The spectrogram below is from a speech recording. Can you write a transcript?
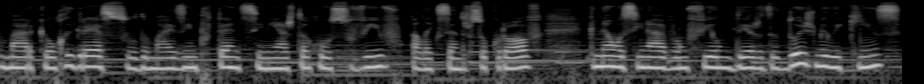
marca o regresso do mais importante cineasta russo vivo, Alexander Sokurov, que não assinava um filme desde 2015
